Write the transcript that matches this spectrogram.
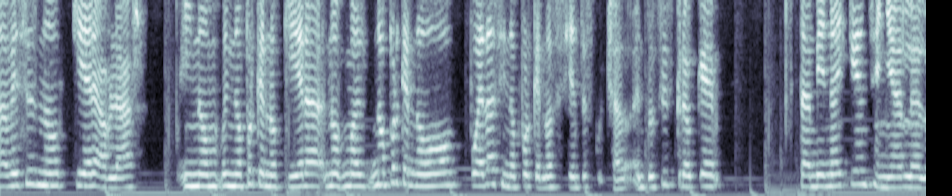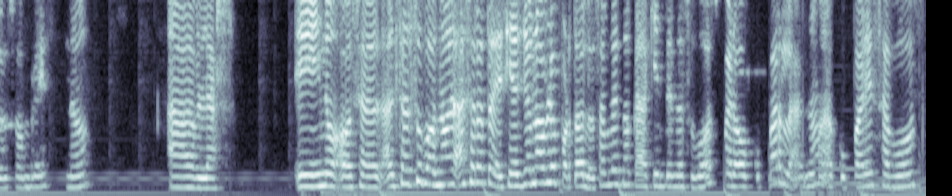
a veces no quiere hablar, y no, no porque no quiera, no, no porque no pueda, sino porque no se siente escuchado. Entonces creo que también hay que enseñarle a los hombres, ¿no? A hablar. Y no, o sea, alzar su voz, ¿no? Hace rato decías, yo no hablo por todos los hombres, ¿no? Cada quien tiene su voz, pero ocuparla, ¿no? Ocupar esa voz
